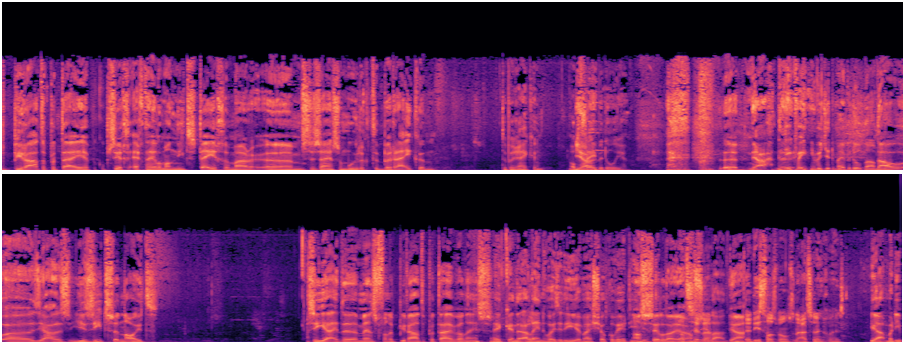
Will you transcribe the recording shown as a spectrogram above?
de Piratenpartij heb ik op zich echt helemaal niets tegen. Maar ehm, ze zijn zo moeilijk te bereiken. Te bereiken. Op Ja. zee bedoel je? Eh, ja, Ik weet niet wat je ermee bedoelt namelijk. Nou, eh, ja, je ziet ze nooit. Zie jij de mensen van de Piratenpartij wel eens? Ik ken er alleen, hoe heette die eh, meisje ook alweer? Die, Ancilla, ja. Ancilla. Ja. Ja, die is volgens bij ons in de uitzending geweest. Ja, maar die,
